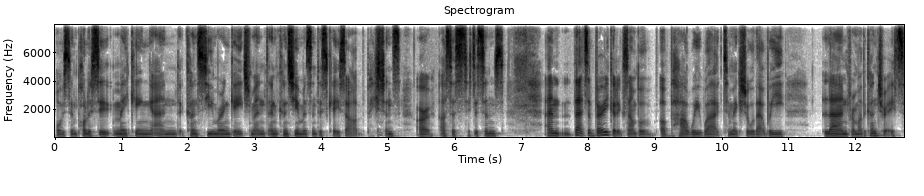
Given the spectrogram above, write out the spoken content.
obviously in policy making and consumer engagement. And consumers in this case are patients, or us as citizens. And that's a very good example of how we work to make sure that we learn from other countries.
